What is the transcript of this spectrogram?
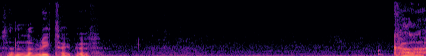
It's a lovely type of colour.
